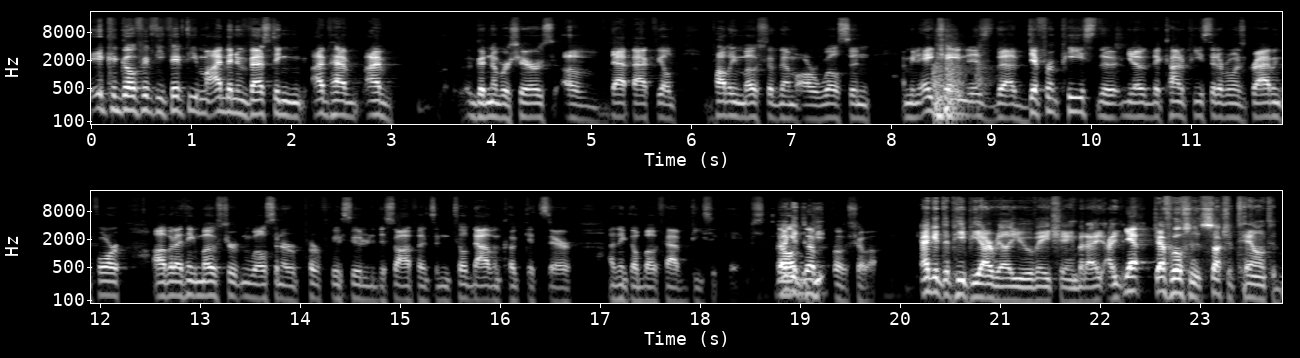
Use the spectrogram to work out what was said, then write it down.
it could go 50 50. I've been investing. I've had, I've a good number of shares of that backfield. Probably most of them are Wilson. I mean, Achane is the different piece, the you know the kind of piece that everyone's grabbing for. Uh, but I think Mostert and Wilson are perfectly suited to this offense. And until Dalvin Cook gets there, I think they'll both have decent games. They'll, the, they'll both show up. I get the PPR value of Achane, but I, I yep. Jeff Wilson is such a talented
